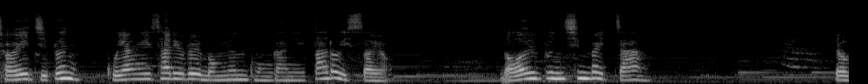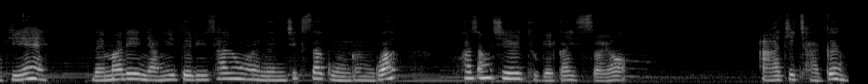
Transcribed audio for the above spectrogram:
저희 집은 고양이 사료를 먹는 공간이 따로 있어요. 넓은 신발장. 여기에 네 마리 냥이들이 사용하는 식사 공간과 화장실 두 개가 있어요. 아주 작은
